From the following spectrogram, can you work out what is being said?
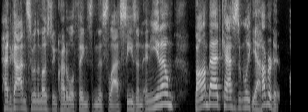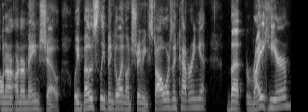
had gotten some of the most incredible things in this last season. And you know, Bombad Cast hasn't really Yeah. covered it on our on our main show. We've mostly been going on streaming Star Wars and covering it. But right here,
